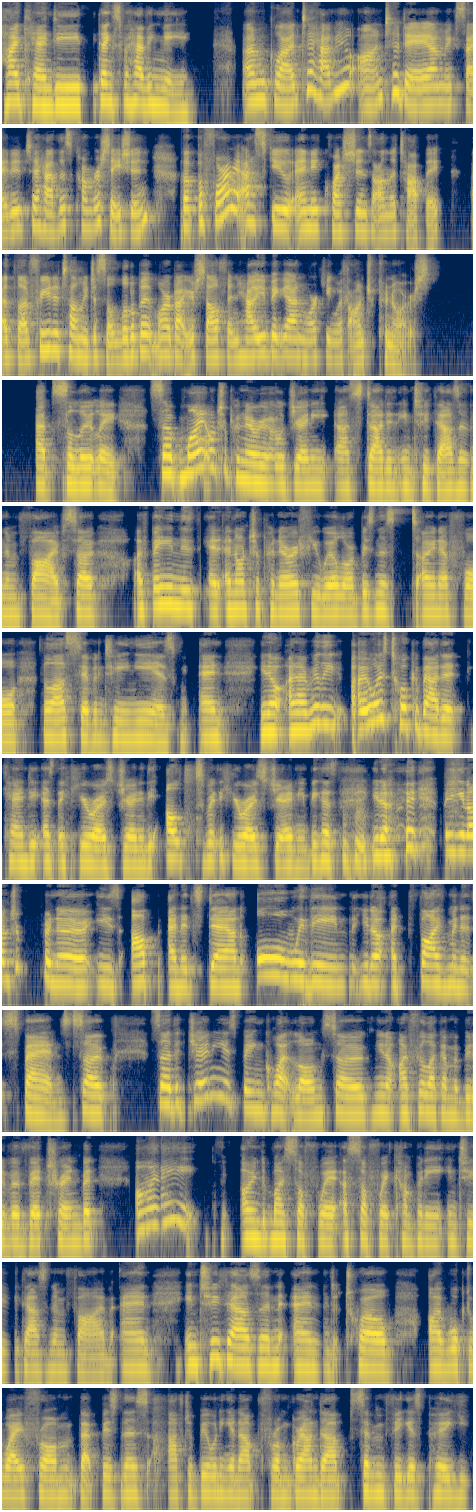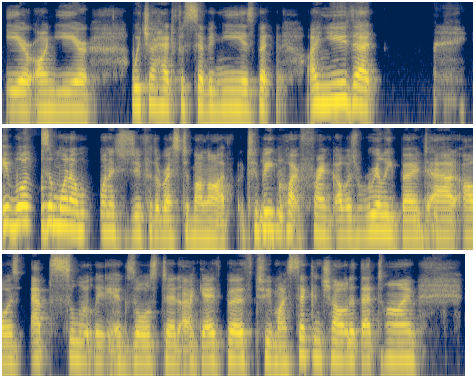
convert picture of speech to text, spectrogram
Hi, Candy. Thanks for having me. I'm glad to have you on today. I'm excited to have this conversation. But before I ask you any questions on the topic, I'd love for you to tell me just a little bit more about yourself and how you began working with entrepreneurs. Absolutely. So, my entrepreneurial journey uh, started in 2005. So, I've been this, an entrepreneur, if you will, or a business owner for the last 17 years. And, you know, and I really, I always talk about it, Candy, as the hero's journey, the ultimate hero's journey, because, you know, being an entrepreneur is up and it's down all within, you know, a five minute span. So, so the journey has been quite long. So, you know, I feel like I'm a bit of a veteran, but I owned my software a software company in 2005 and in 2012 I walked away from that business after building it up from ground up 7 figures per year on year which I had for 7 years but I knew that it wasn't what I wanted to do for the rest of my life. To be mm-hmm. quite frank, I was really burnt out. I was absolutely exhausted. I gave birth to my second child at that time.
